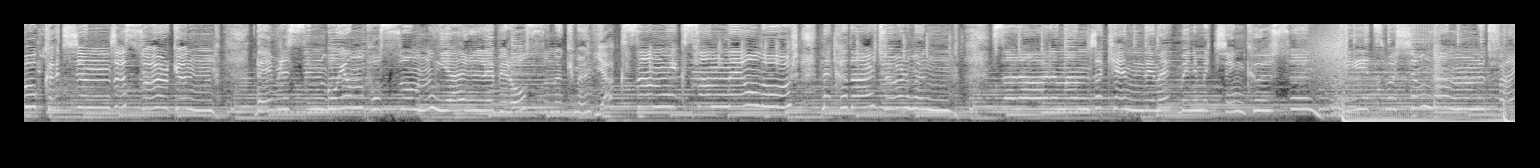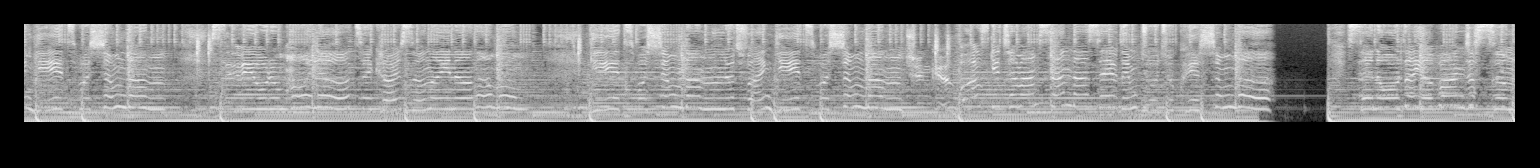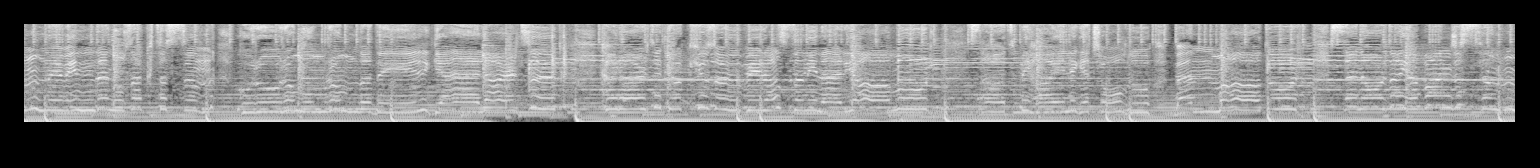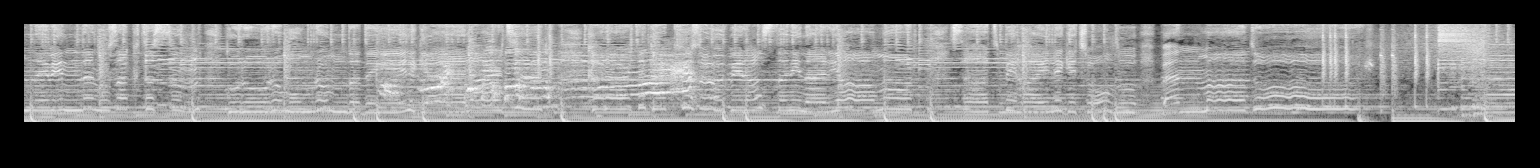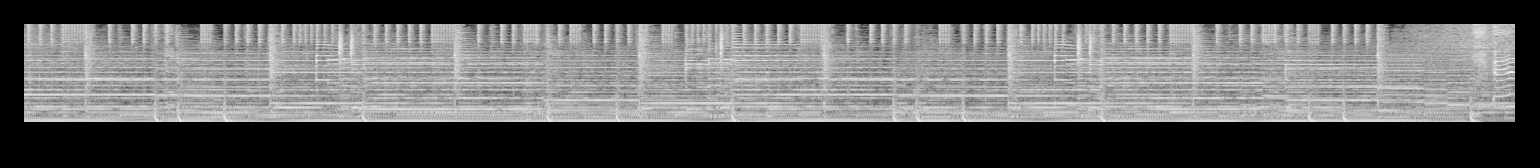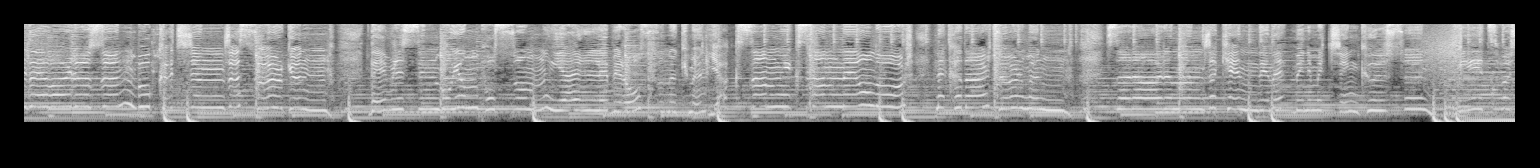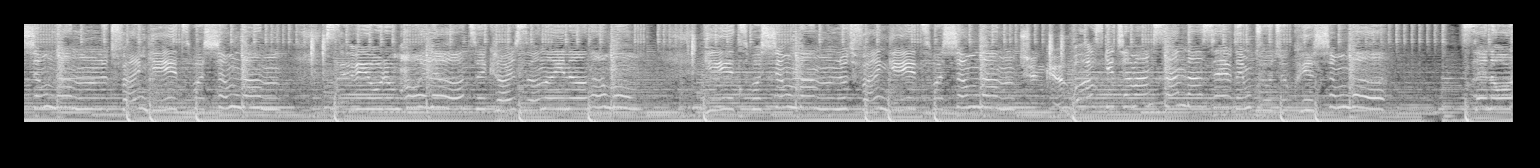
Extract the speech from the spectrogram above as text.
bu kaçıncı sürgün? Devrilsin boyun posun yerle bir olsun hükmün. Yaksan yıksan ne olur? Ne kadar cürmün? Zararın ancak kendine benim için külsün. could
